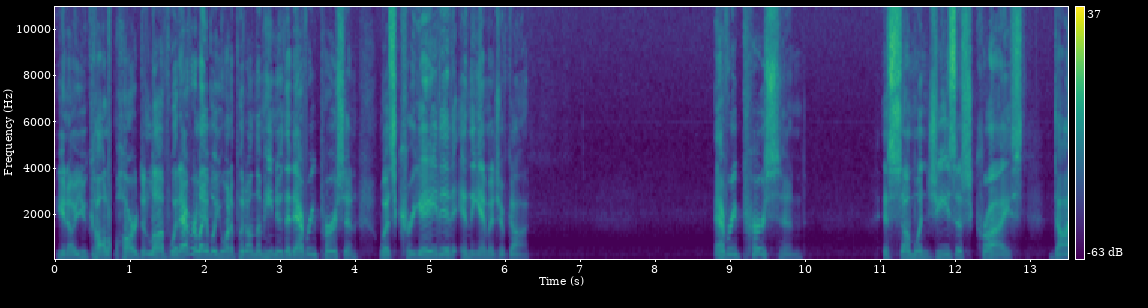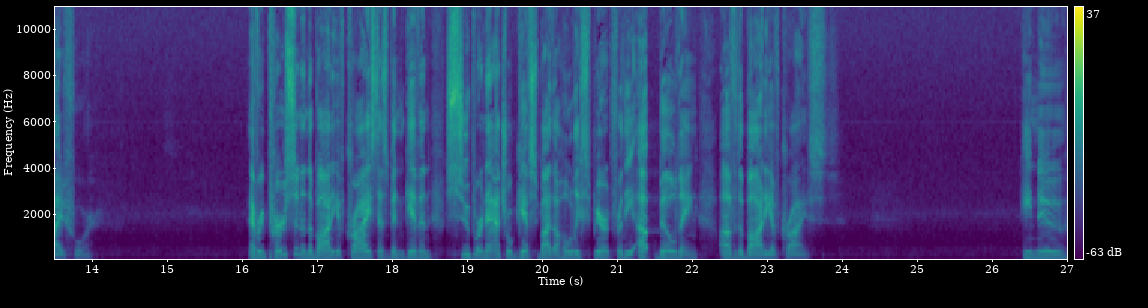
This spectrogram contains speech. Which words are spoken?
you know, you call them hard to love, whatever label you want to put on them, he knew that every person was created in the image of God. Every person is someone Jesus Christ died for. Every person in the body of Christ has been given supernatural gifts by the Holy Spirit for the upbuilding of the body of Christ. He knew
